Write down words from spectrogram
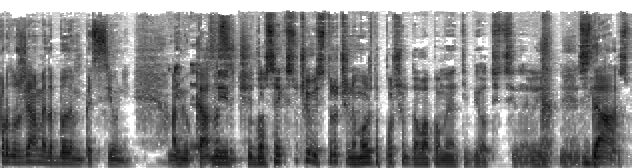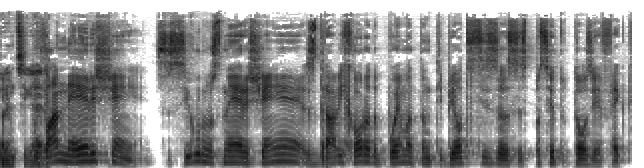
продължаваме да бъдем безсилни. Ами оказва се, че... Във всеки случай ви струва, че не може да почнем да лапаме антибиотици, нали? да, това не е решение. Със сигурност не е решение здрави хора да поемат антибиотици, за да се спасят от този ефект.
